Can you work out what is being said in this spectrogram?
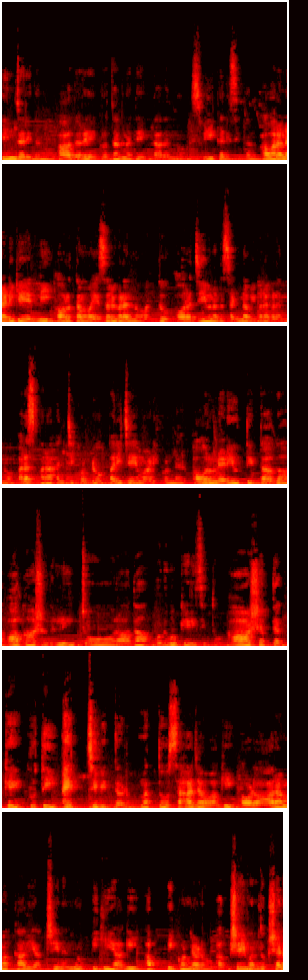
ಹಿಂಜರಿದನು. ಆದರೆ ಕೃತಜ್ಞತೆಯಿಂದ ಅದನ್ನು ಸ್ವೀಕರಿಸಿದನು. ಅವರ ನಡಿಗೆಯಲ್ಲಿ ಅವರು ತಮ್ಮ ಹೆಸರುಗಳನ್ನು ಮತ್ತು ಅವರ ಜೀವನದ ಸಣ್ಣ ವಿವರಗಳನ್ನು ಪರಸ್ಪರ ಹಂಚಿಕೊಂಡು ಪರಿಚಯ ಮಾಡಿಕೊಂಡರು. ಅವರು ನಡೆಯುತ್ತಿದ್ದಾಗ ಆಕಾಶದಲ್ಲಿ ಜೋರಾದ ಗುಡುಗು ಕೇಳಿಸಿತು. ಆ ಶಬ್ದಕ್ಕೆ ಕೃತಿ ಬೆಚ್ಚಿ ಬಿದ್ದಳು ಮತ್ತು ಸಹಜವಾಗಿ ಅವಳು ಆರಾಮಕ್ಕಾಗಿ ಅಕ್ಷಯ್ನನ್ನು ಬಿಗಿಯಾಗಿ ಅಪ್ಪಿಕೊಂಡಳು. ಅಕ್ಷಯ್ ಒಂದು ಕ್ಷಣ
